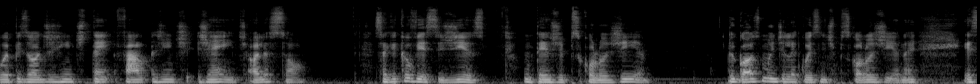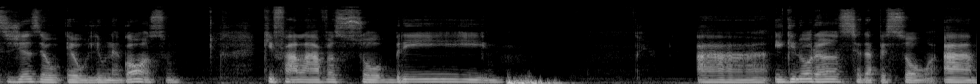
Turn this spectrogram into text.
o episódio a gente tem. Fala, a gente. Gente, olha só. Isso aqui que eu vi esses dias, um texto de psicologia. Eu gosto muito de ler coisas de psicologia, né? Esses dias eu, eu li um negócio que falava sobre a ignorância da pessoa, a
